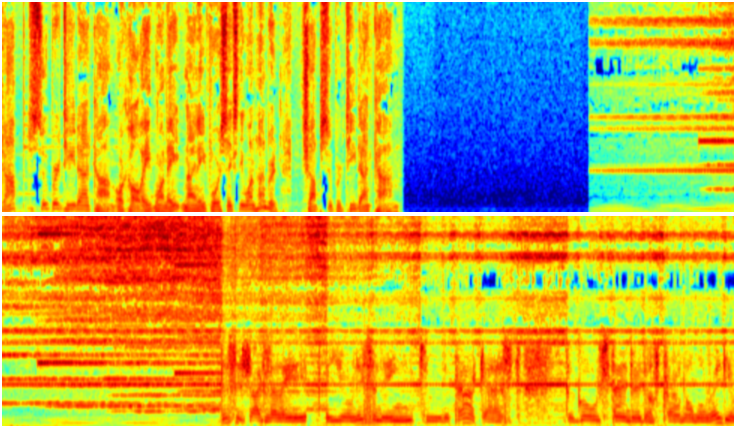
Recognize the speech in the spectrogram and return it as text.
shopsupertea.com or call 818-984-6100. shopsupertea.com. This is Jacques Vallée. You're listening to the Paracast, the gold standard of paranormal radio.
